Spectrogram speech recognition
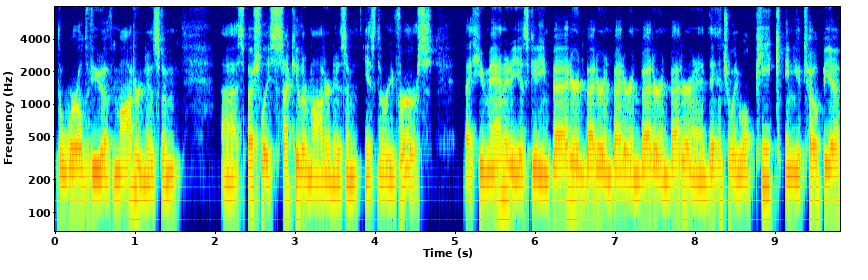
the worldview of modernism, uh, especially secular modernism, is the reverse. That humanity is getting better and better and better and better and better, and eventually will peak in utopia,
